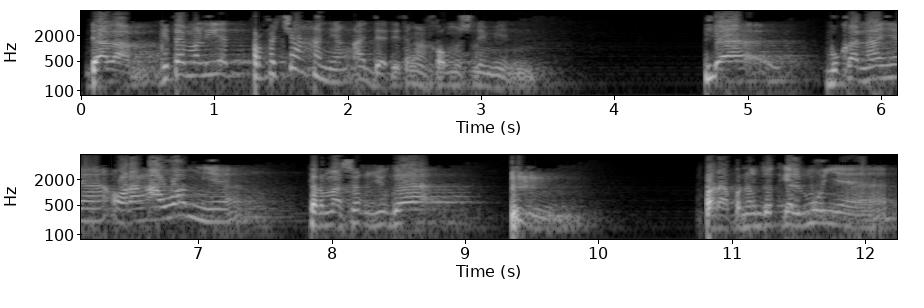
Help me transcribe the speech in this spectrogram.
dalam, kita melihat perpecahan yang ada di tengah kaum muslimin. Ya, bukan hanya orang awamnya, termasuk juga para penuntut ilmunya,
